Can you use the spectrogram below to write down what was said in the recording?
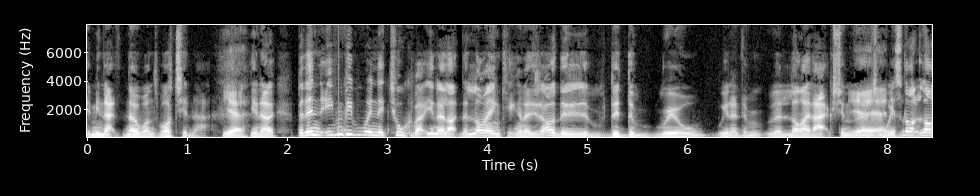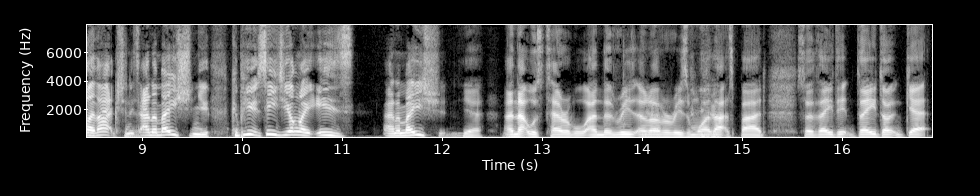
I mean that no one's watching that. Yeah. you know. But then even people when they talk about you know like the Lion King and they did oh the the, the real you know the, the live action version. and Well, it's it's not live action; it's animation. You computer CGI is animation. Yeah, and that was terrible. And the reason, another reason why that's bad. So they did, they don't get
